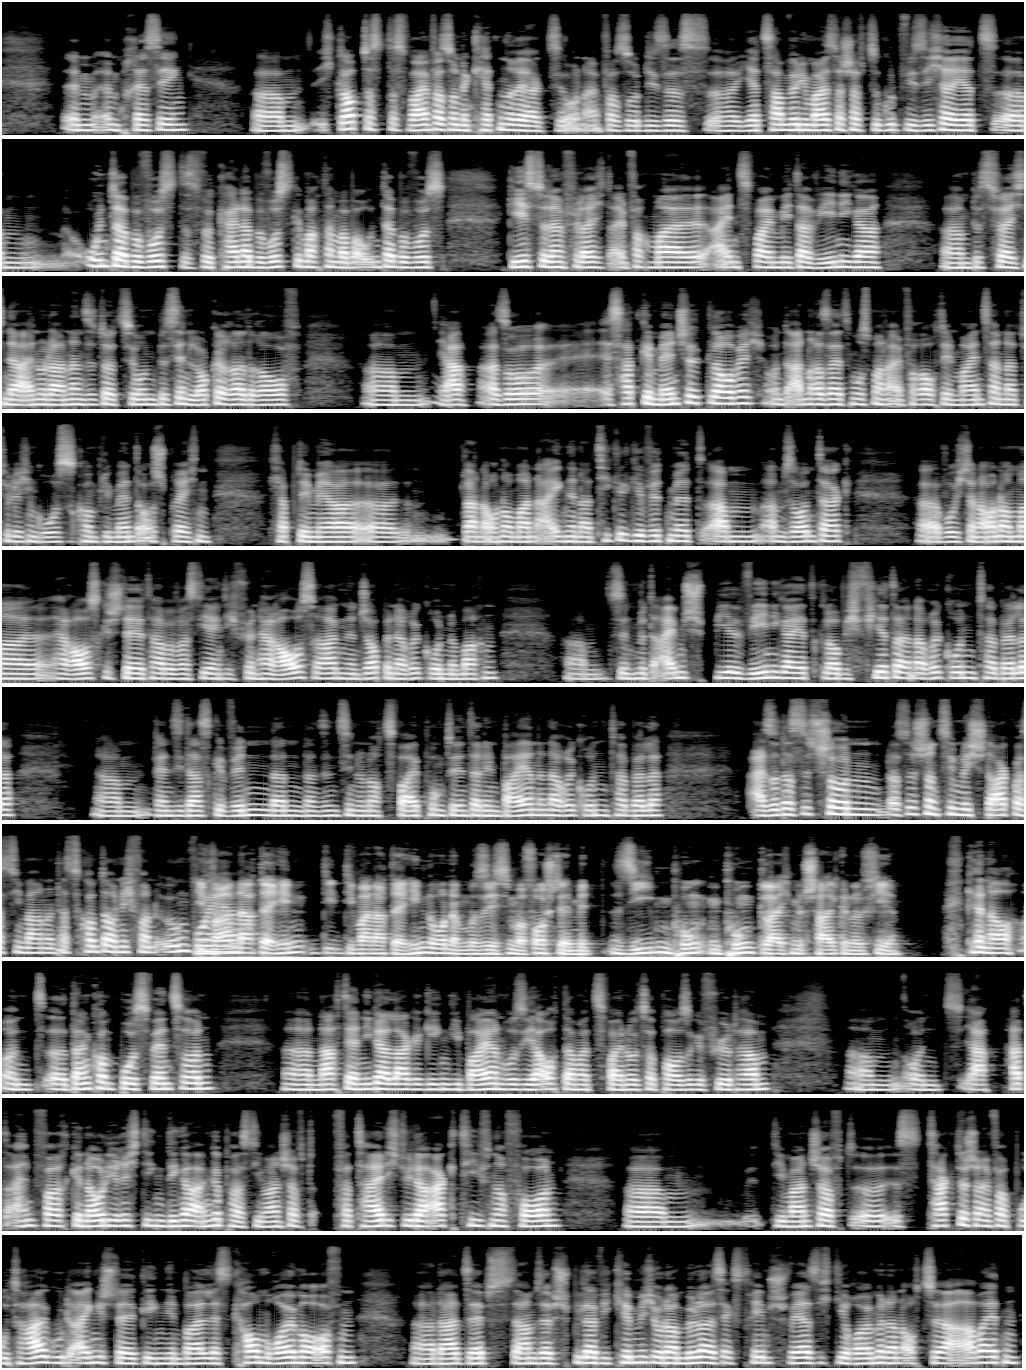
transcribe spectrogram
im, im Pressing. Ähm, ich glaube, das, das war einfach so eine Kettenreaktion. Einfach so dieses, äh, jetzt haben wir die Meisterschaft so gut wie sicher, jetzt ähm, unterbewusst, das wird keiner bewusst gemacht haben, aber unterbewusst gehst du dann vielleicht einfach mal ein, zwei Meter weniger, ähm, bist vielleicht in der einen oder anderen Situation ein bisschen lockerer drauf. Ähm, ja, also es hat gemenschelt, glaube ich. Und andererseits muss man einfach auch den Mainzern natürlich ein großes Kompliment aussprechen. Ich habe dem ja äh, dann auch nochmal einen eigenen Artikel gewidmet am, am Sonntag, äh, wo ich dann auch nochmal herausgestellt habe, was die eigentlich für einen herausragenden Job in der Rückrunde machen. Ähm, sind mit einem Spiel weniger jetzt, glaube ich, Vierter in der Rückrundentabelle. Ähm, wenn sie das gewinnen, dann, dann sind sie nur noch zwei Punkte hinter den Bayern in der Rückrundentabelle. Also das ist schon, das ist schon ziemlich stark, was die machen. Und das kommt auch nicht von irgendwo die waren Nach der Hin die, die waren nach der Hinrunde, muss ich sich mal vorstellen, mit sieben Punkten punktgleich mit Schalke 04. Genau. Und äh, dann kommt Bo Svensson äh, nach der Niederlage gegen die Bayern, wo sie ja auch damals 2-0 zur Pause geführt haben. Ähm, und ja, hat einfach genau die richtigen Dinge angepasst. Die Mannschaft verteidigt wieder aktiv nach vorn. Ähm, die Mannschaft äh, ist taktisch einfach brutal gut eingestellt gegen den Ball, lässt kaum Räume offen. Äh, da, hat selbst, da haben selbst Spieler wie Kimmich oder Müller es extrem schwer, sich die Räume dann auch zu erarbeiten,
